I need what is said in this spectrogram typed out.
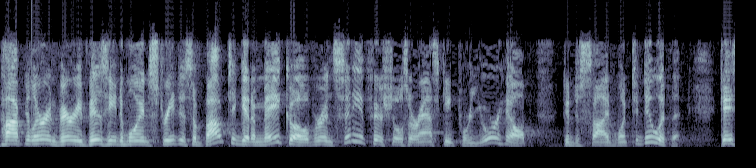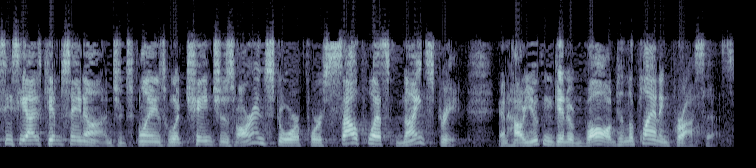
Popular and very busy Des Moines Street is about to get a makeover, and city officials are asking for your help to decide what to do with it. KCCI's Kim St. Onge explains what changes are in store for Southwest 9th Street and how you can get involved in the planning process.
